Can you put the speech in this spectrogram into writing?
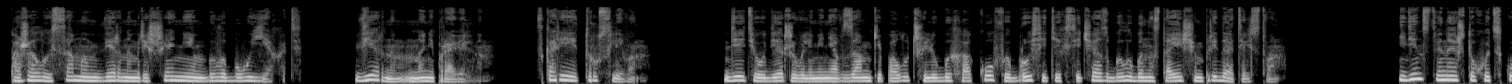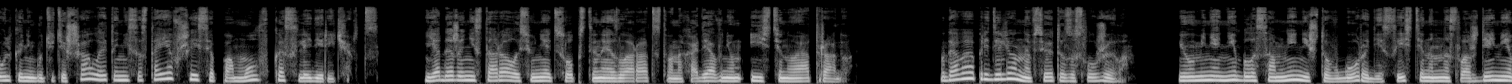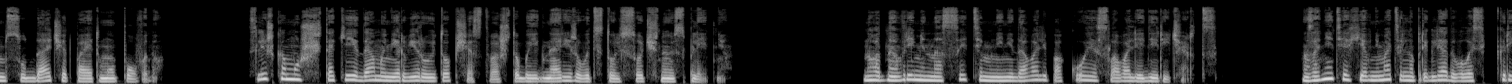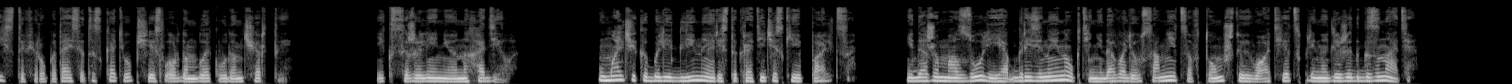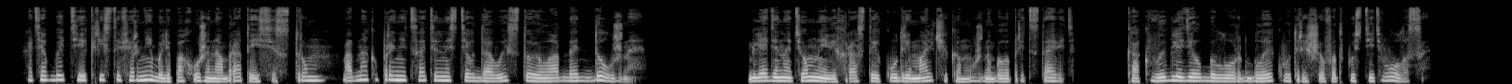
Пожалуй, самым верным решением было бы уехать. Верным, но неправильным. Скорее, трусливым. Дети удерживали меня в замке получше любых оков, и бросить их сейчас было бы настоящим предательством. Единственное, что хоть сколько-нибудь утешало, это несостоявшаяся помолвка с леди Ричардс. Я даже не старалась унять собственное злорадство, находя в нем истинную отраду. Вдова определенно все это заслужила. И у меня не было сомнений, что в городе с истинным наслаждением судачат по этому поводу. Слишком уж такие дамы нервируют общество, чтобы игнорировать столь сочную сплетню. Но одновременно с этим мне не давали покоя слова леди Ричардс. На занятиях я внимательно приглядывалась к Кристоферу, пытаясь отыскать общие с лордом Блэквудом черты. И, к сожалению, находила. У мальчика были длинные аристократические пальцы, и даже мозоли и обгрызенные ногти не давали усомниться в том, что его отец принадлежит к знати. Хотя Бетти и Кристофер не были похожи на брата и сестру, однако проницательности вдовы стоило отдать должное. Глядя на темные вихрастые кудри мальчика, можно было представить, как выглядел бы лорд Блэквуд, решив отпустить волосы.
